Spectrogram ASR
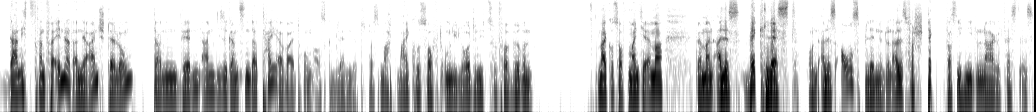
da nichts dran verändert an der Einstellung, dann werden einem diese ganzen Dateierweiterungen ausgeblendet. Das macht Microsoft, um die Leute nicht zu verwirren. Microsoft meint ja immer, wenn man alles weglässt und alles ausblendet und alles versteckt, was nicht nied- und nagelfest ist,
